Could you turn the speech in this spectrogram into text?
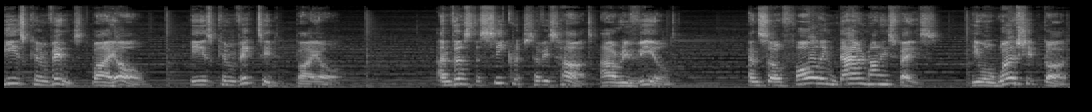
he is convinced by all, he is convicted by all. And thus the secrets of his heart are revealed. And so, falling down on his face, he will worship God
